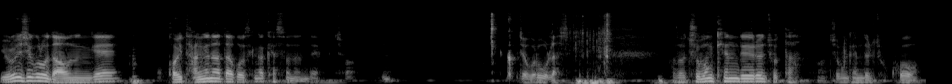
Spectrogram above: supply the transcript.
이런 식으로 나오는 게 거의 당연하다고 생각했었는데 그쵸 극적으로 올랐습니다. 그래서 주봉 candle은 좋다. 어, 주봉 candle 좋고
